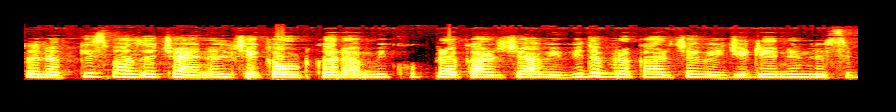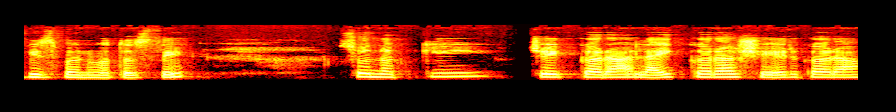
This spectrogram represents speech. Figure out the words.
तर नक्कीच माझं चॅनल चेकआउट करा. मी खूप प्रकारच्या विविध प्रकारच्या व्हेजिटेरियन रेसिपीज बनवत असते. सो नक्की चेक करा लाईक करा शेअर करा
